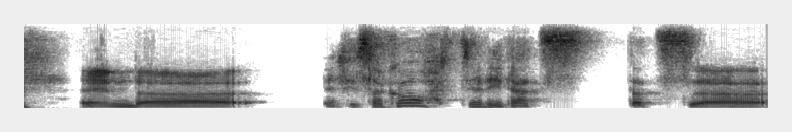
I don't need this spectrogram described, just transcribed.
and, uh, and she's like, oh, Danny, that's, that's, uh,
